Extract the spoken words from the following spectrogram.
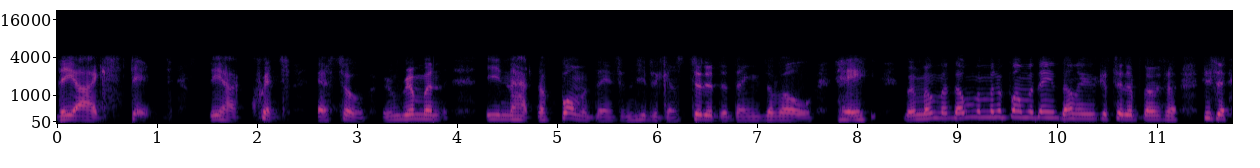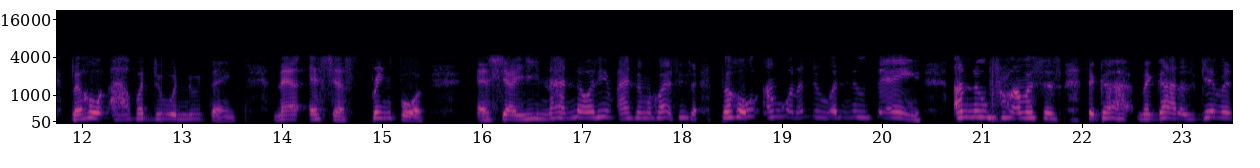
They are extinct. They are quenched as so. Remember ye not the former things, and neither consider the things of old. Hey, remember, don't remember the former things, don't even consider the former things. He said, Behold, I will do a new thing. Now it shall spring forth. And shall ye not know it? He asked him a question. He said, Behold, I'm going to do a new thing, a new promises to God that God has given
